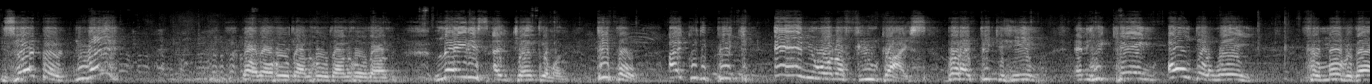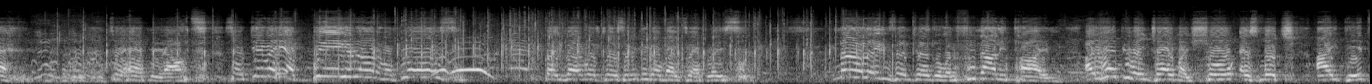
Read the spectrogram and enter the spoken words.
it's your turn. You ready? No, no, hold on, hold on, hold on. Ladies and gentlemen, people, I could pick any one of you guys, but I picked him, and he came all the way from over there to help me out. So give him a big round of applause. Thank you very much, Jason. We can go back to our place. Now, ladies and gentlemen, finale time. I hope you enjoy my show as much I did.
